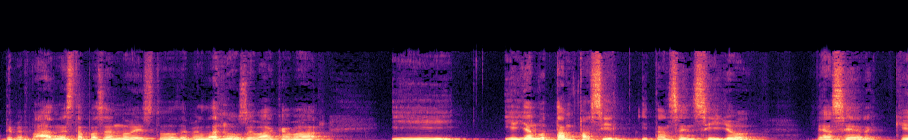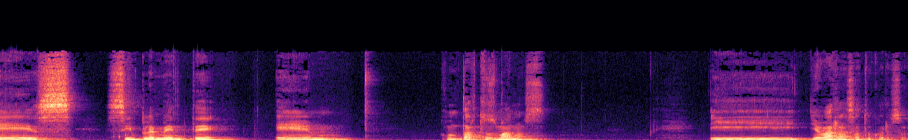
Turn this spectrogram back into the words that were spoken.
¿de verdad me está pasando esto? ¿De verdad no se va a acabar? Y, y hay algo tan fácil y tan sencillo de hacer que es simplemente em, juntar tus manos y llevarlas a tu corazón.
